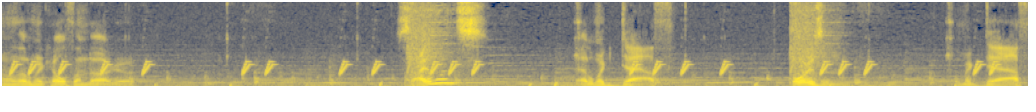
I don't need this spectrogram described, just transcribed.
Oh, that'll make Health Undaga. Silence? That'll make death. Poison. That'll make death.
